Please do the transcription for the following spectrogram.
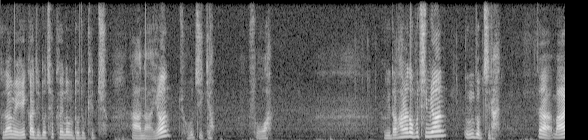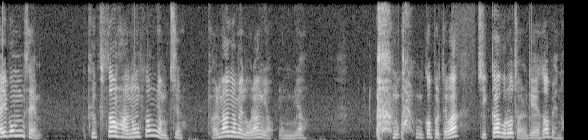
그 다음에 얘까지도 체크해 놓으면 더 좋겠죠. 아나연, 조직염, 소화. 여기다가 하나 더 붙이면 응급질환. 자, 마이봄샘, 급성 화농성 염증, 결막염의 노랑 용량, 눈꺼풀대와 직각으로 절개해서 배농.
